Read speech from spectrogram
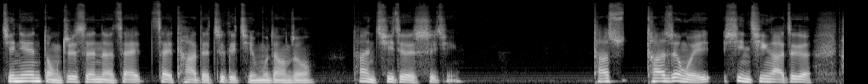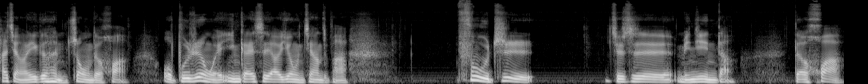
今天董志森呢，在在他的这个节目当中，他很气这个事情。他他认为性侵啊，这个他讲了一个很重的话，我不认为应该是要用这样子把复制，就是民进党。的话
